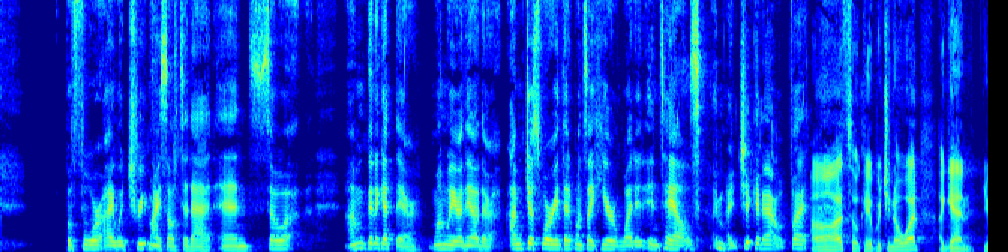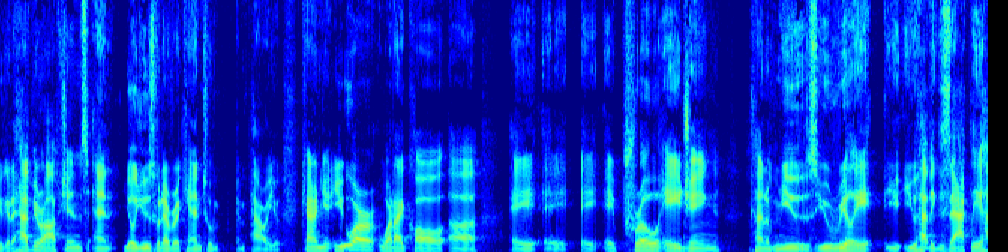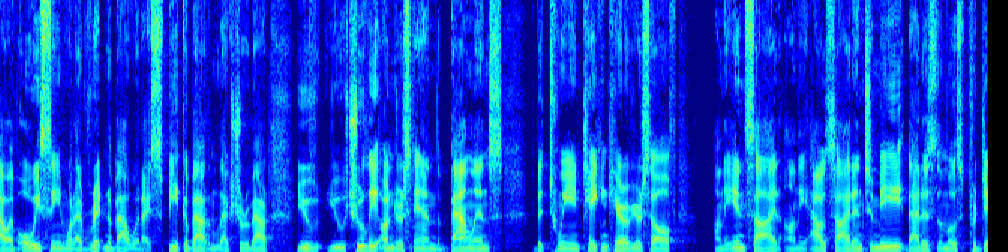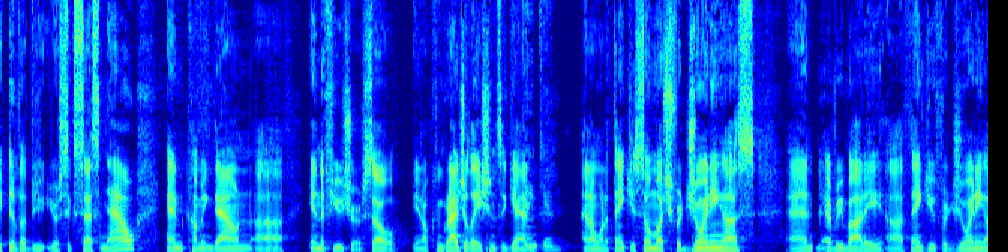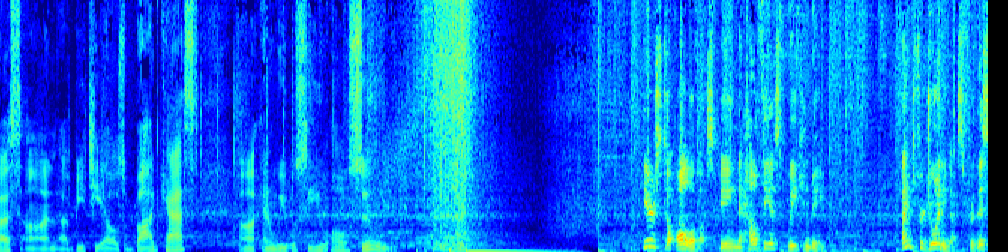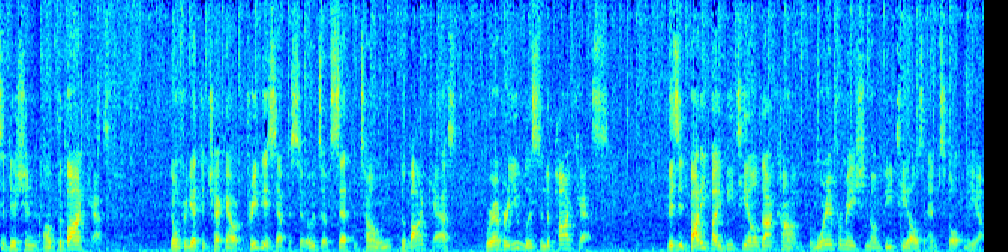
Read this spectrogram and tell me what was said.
before I would treat myself to that. And so uh, I'm going to get there one way or the other. I'm just worried that once I hear what it entails, I might chicken out. But oh, that's okay. But you know what? Again, you're going to have your options, and you'll use whatever it can to empower you. Karen, you, you are what I call uh, a, a a a pro aging kind of muse. You really you, you have exactly how I've always seen what I've written about, what I speak about and lecture about. You you truly understand the balance between taking care of yourself on the inside, on the outside, and to me, that is the most predictive of your success now and coming down uh, in the future. So you know, congratulations again. Thank you. And I want to thank you so much for joining us. And everybody, uh, thank you for joining us on uh, BTL's podcast. Uh, and we will see you all soon. Here's to all of us being the healthiest we can be. Thanks for joining us for this edition of the podcast. Don't forget to check out previous episodes of Set the Tone, the podcast, wherever you listen to podcasts. Visit bodybybtl.com for more information on BTL's Emsculpt Neo.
